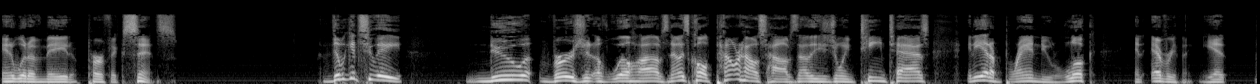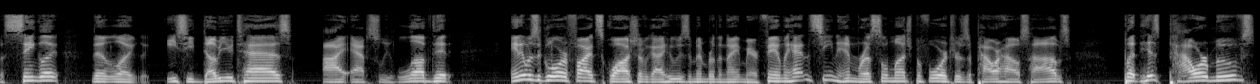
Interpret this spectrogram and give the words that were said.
and it would have made perfect sense. Then we get to a new version of Will Hobbs. Now he's called Powerhouse Hobbs. Now that he's joined Team Taz, and he had a brand new look and everything. He had the singlet, the like ECW Taz. I absolutely loved it. And it was a glorified squash of a guy who was a member of the Nightmare family. hadn't seen him wrestle much before in terms of Powerhouse Hobbs, but his power moves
